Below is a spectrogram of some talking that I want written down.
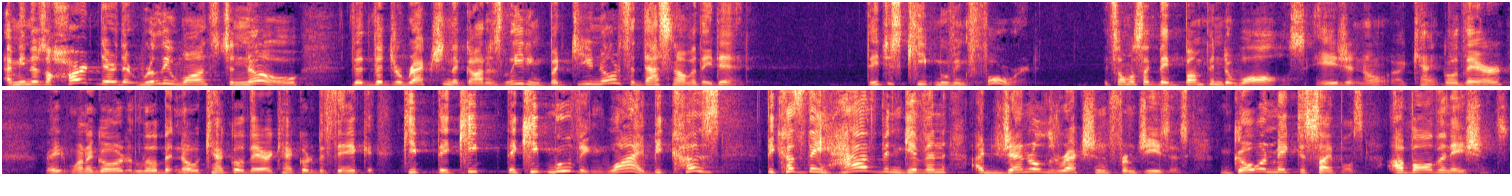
I mean, there's a heart there that really wants to know the, the direction that God is leading, but do you notice that that's not what they did? They just keep moving forward. It's almost like they bump into walls. Asia, no, I can't go there. Right? Want to go a little bit? No, can't go there. Can't go to Bithynia. Keep, they keep they keep moving. Why? Because because they have been given a general direction from Jesus. Go and make disciples of all the nations.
